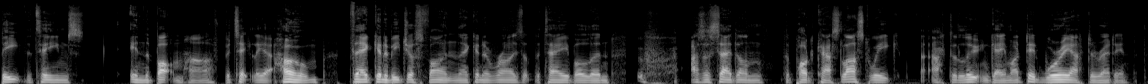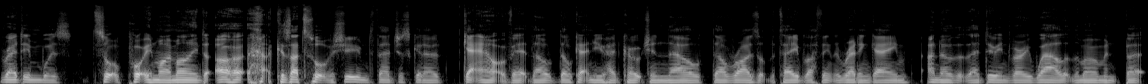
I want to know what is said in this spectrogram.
beat the teams in the bottom half, particularly at home, they're going to be just fine. And they're going to rise up the table. And as I said on the podcast last week after the Luton game, I did worry after Reading. Reading was sort of put in my mind because uh, I'd sort of assumed they're just going to get out of it. They'll they'll get a new head coach and they'll they'll rise up the table. I think the Reading game. I know that they're doing very well at the moment, but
